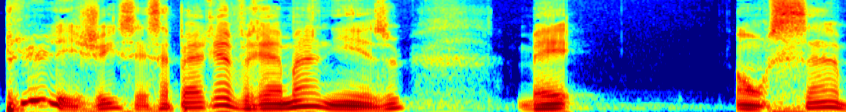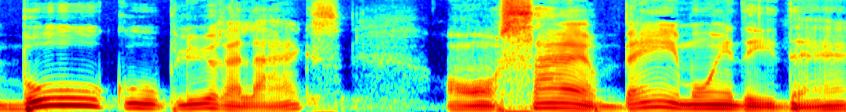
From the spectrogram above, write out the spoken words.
plus léger. Ça, paraît vraiment niaiseux, mais on se sent beaucoup plus relax, on serre bien moins des dents,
